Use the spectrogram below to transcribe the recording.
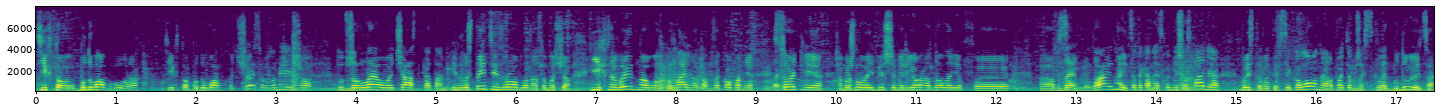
ті, хто будував в горах, ті, хто будував хоч щось, розуміють, що тут вже левова частка там інвестицій зроблена, тому що їх не видно, бо банально там закопані сотні, а можливо і більше мільйона доларів е, е, в землю. Да? Ну і це така найскладніша стадія виставити всі колони, а потім вже скелет будується,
